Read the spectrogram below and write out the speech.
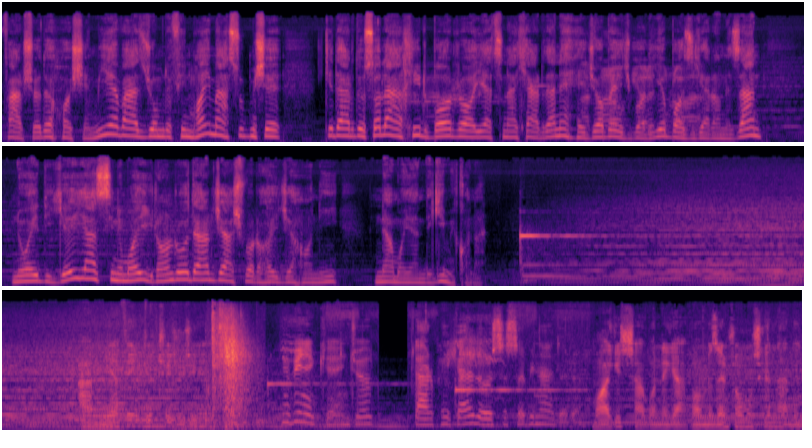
فرشاد هاشمیه و از جمله فیلم های محسوب میشه که در دو سال اخیر با رعایت نکردن حجاب اجباری بازیگران زن نوع دیگه ای از سینمای ایران رو در جشنواره های جهانی نمایندگی می‌کنن. امنیت اینجا چجوریه؟ می‌بینی که اینجا در پیکر درست حسابی نداره. ما اگه شبا نگهبان بذاریم شما مشکل نداریم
